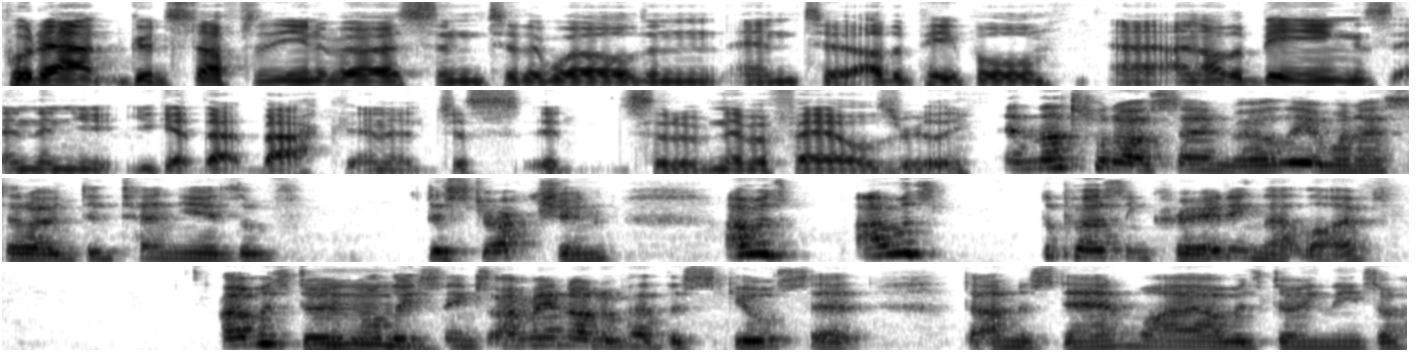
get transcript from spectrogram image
put out good stuff to the universe and to the world and and to other people uh, and other beings and then you you get that back and it just it sort of never fails really. and that's what I was saying earlier when I said I did ten years of destruction. I was I was the person creating that life. I was doing all Mm. these things. I may not have had the skill set to understand why I was doing these or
